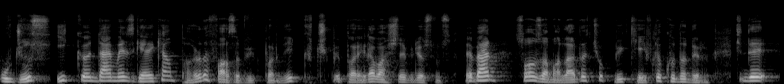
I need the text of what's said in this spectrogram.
ucuz. İlk göndermeniz gereken para da fazla büyük para değil. Küçük bir parayla başlayabiliyorsunuz. Ve ben son zamanlarda çok büyük keyifle kullanıyorum. Şimdi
